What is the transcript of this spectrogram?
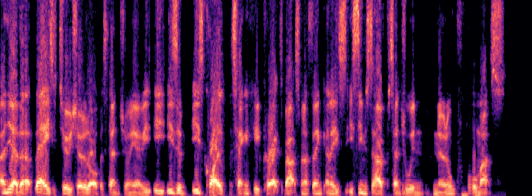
and yeah, that, that 82 showed a lot of potential. You know, he- he's a he's quite a technically correct batsman, I think, and he's, he seems to have potential in you know in all formats.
